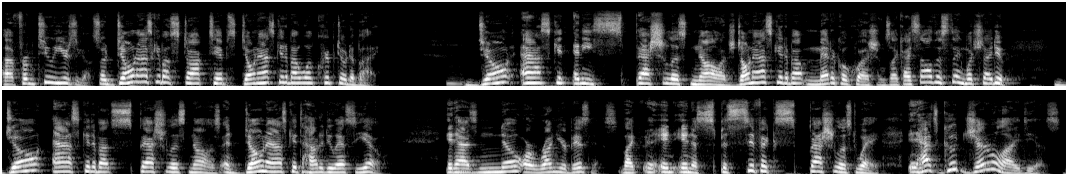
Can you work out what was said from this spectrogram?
uh, from two years ago. So don't ask about stock tips. Don't ask it about what crypto to buy. Hmm. Don't ask it any specialist knowledge. Don't ask it about medical questions. Like I saw this thing. What should I do? Don't ask it about specialist knowledge and don't ask it how to do SEO. It has no, or run your business like in, in a specific specialist way. It has good general ideas.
